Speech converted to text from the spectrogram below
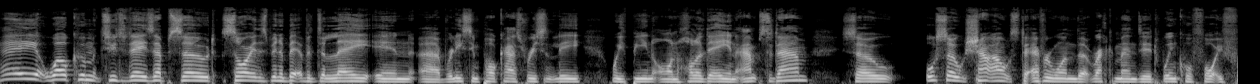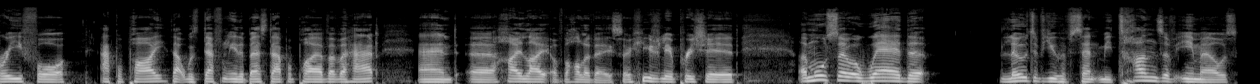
Hey, welcome to today's episode. Sorry, there's been a bit of a delay in uh, releasing podcasts recently. We've been on holiday in Amsterdam. So also shout outs to everyone that recommended Winkle 43 for apple pie. That was definitely the best apple pie I've ever had and a highlight of the holiday. So hugely appreciated. I'm also aware that loads of you have sent me tons of emails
